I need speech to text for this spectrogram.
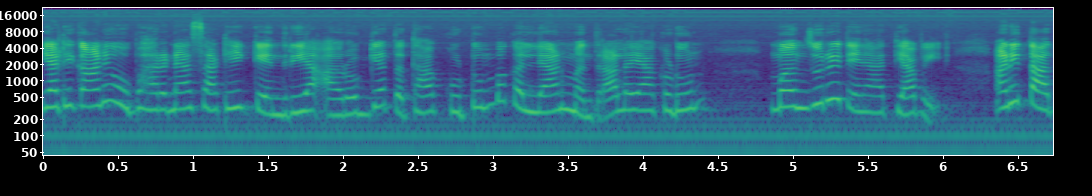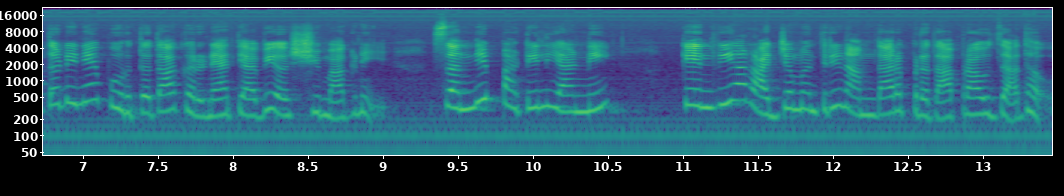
या ठिकाणी उभारण्यासाठी केंद्रीय आरोग्य तथा कुटुंब कल्याण मंत्रालयाकडून मंजुरी देण्यात यावी आणि तातडीने पूर्तता करण्यात यावी अशी मागणी संदीप पाटील यांनी केंद्रीय राज्यमंत्री नामदार प्रतापराव जाधव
